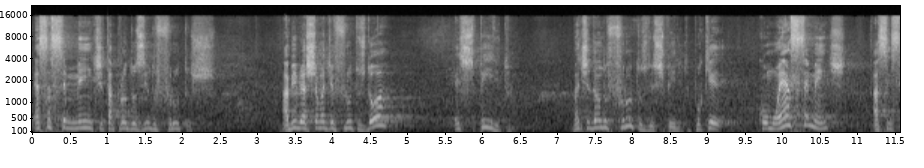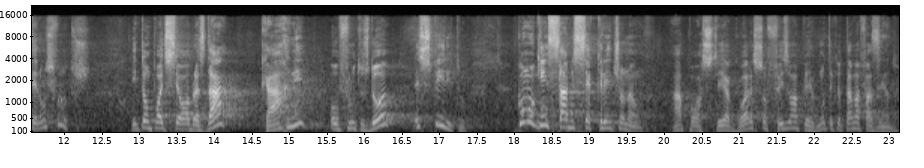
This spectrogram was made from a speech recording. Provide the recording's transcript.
Essa semente está produzindo frutos. A Bíblia chama de frutos do Espírito. Vai te dando frutos do Espírito. Porque, como é a semente, assim serão os frutos. Então, pode ser obras da carne ou frutos do Espírito. Como alguém sabe se é crente ou não? Ah, aposto, e agora só fez uma pergunta que eu estava fazendo.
